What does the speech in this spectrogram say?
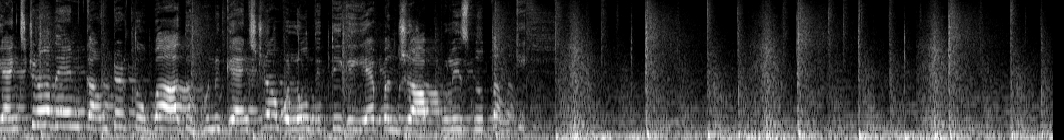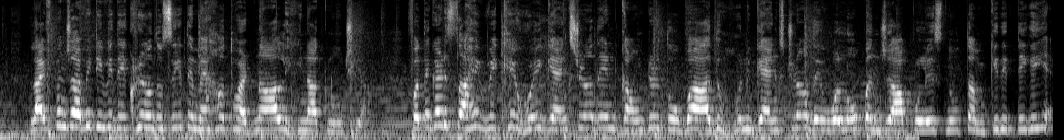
ਗੈਂਗਸਟਰਾਂ ਦੇ ਐਨਕਾਊਂਟਰ ਤੋਂ ਬਾਅਦ ਹੁਣ ਗੈਂਗਸਟਰਾਂ ਵੱਲੋਂ ਦਿੱਤੀ ਗਈ ਹੈ ਪੰਜਾਬ ਪੁਲਿਸ ਨੂੰ ਧਮਕੀ। ਲਾਈਵ ਪੰਜਾਬੀ ਟੀਵੀ ਦੇਖ ਰਹੇ ਹੋ ਤੁਸੀਂ ਤੇ ਮੈਂ ਹਾਂ ਤੁਹਾਡੇ ਨਾਲ ਹਿਨਾ ਕਨੂਜੀਆ। ਫਤਿਹਗੜ੍ਹ ਸਾਹਿਬ ਵਿਖੇ ਹੋਏ ਗੈਂਗਸਟਰਾਂ ਦੇ ਐਨਕਾਊਂਟਰ ਤੋਂ ਬਾਅਦ ਹੁਣ ਗੈਂਗਸਟਰਾਂ ਦੇ ਵੱਲੋਂ ਪੰਜਾਬ ਪੁਲਿਸ ਨੂੰ ਧਮਕੀ ਦਿੱਤੀ ਗਈ ਹੈ।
